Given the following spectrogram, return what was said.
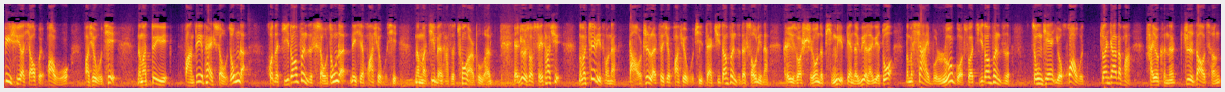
必须要销毁化武化学武器。那么对于反对派手中的。或者极端分子手中的那些化学武器，那么基本上是充耳不闻，也就是说随他去。那么这里头呢，导致了这些化学武器在极端分子的手里呢，可以说使用的频率变得越来越多。那么下一步，如果说极端分子中间有化武专家的话，还有可能制造成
